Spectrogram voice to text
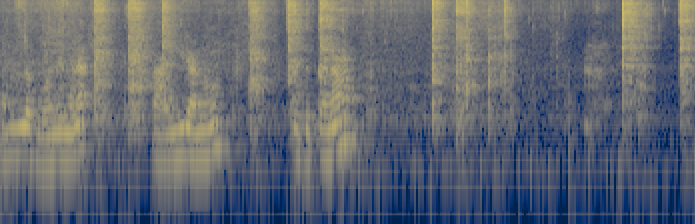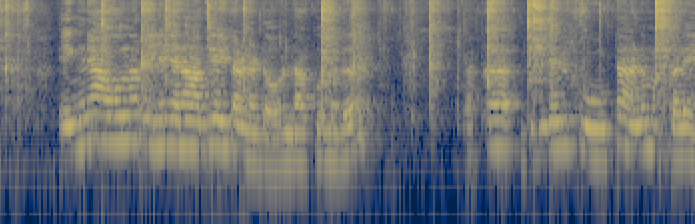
നല്ല പോലെ ഇങ്ങനെ തൈരങ്ങ് കൊടുക്കണം എങ്ങനെ അറിയില്ല. ഞാൻ ആദ്യമായിട്ടാണ് കേട്ടോ ഉണ്ടാക്കുന്നത്. അതൊക്കെ ഇതിന്റെ ഒരു കൂട്ടാണ് മക്കളെ.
